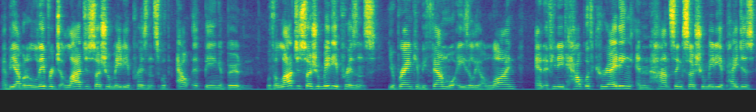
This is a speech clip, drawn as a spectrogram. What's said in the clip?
and be able to leverage a larger social media presence without it being a burden. With a larger social media presence, your brand can be found more easily online and if you need help with creating and enhancing social media pages,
